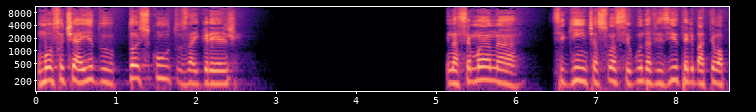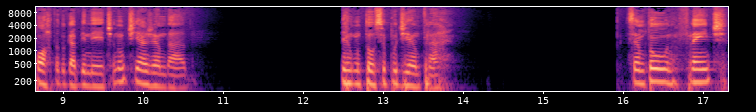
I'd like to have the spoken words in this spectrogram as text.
O moço tinha ido dois cultos à igreja. E na semana seguinte, a sua segunda visita, ele bateu a porta do gabinete, não tinha agendado. Perguntou se podia entrar sentou na frente,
